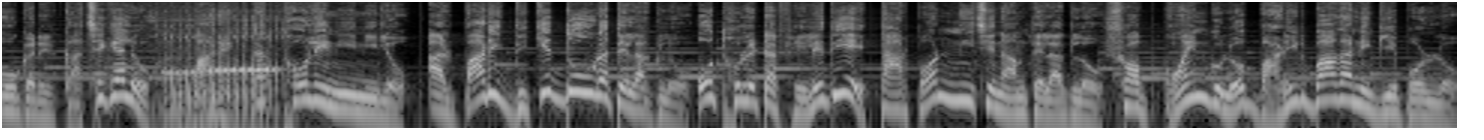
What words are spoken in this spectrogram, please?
ওগারের কাছে গেল আর একটা থলে নিয়ে নিল আর বাড়ির দিকে দৌড়াতে লাগল। ও থলেটা ফেলে দিয়ে তারপর নিচে নামতে লাগল। সব কয়েনগুলো বাড়ির বাগানে গিয়ে পড়ল।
